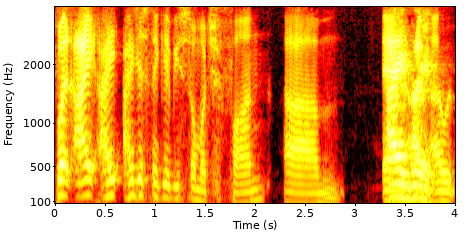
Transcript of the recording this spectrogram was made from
but I, I, I just think it'd be so much fun. Um, I agree. I, I, would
